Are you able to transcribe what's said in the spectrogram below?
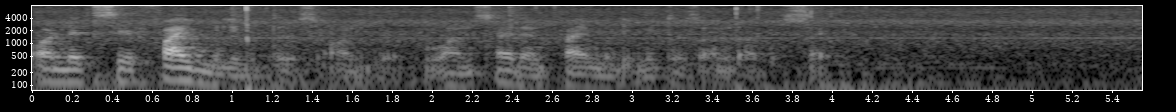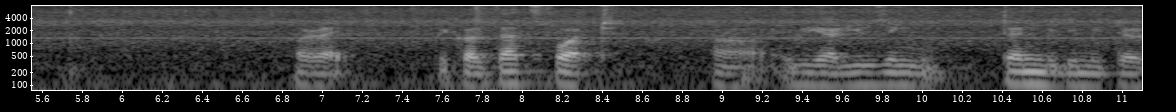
or let's say 5 millimeters on the one side and 5 millimeters on the other side. Alright because that's what uh, we are using 10 millimeter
